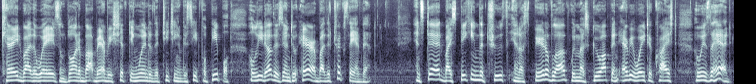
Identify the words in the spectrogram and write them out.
carried by the waves and blown about by every shifting wind of the teaching of deceitful people who lead others into error by the tricks they invent. Instead, by speaking the truth in a spirit of love, we must grow up in every way to Christ, who is the head.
